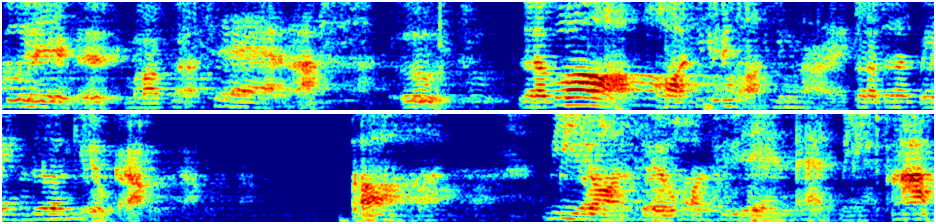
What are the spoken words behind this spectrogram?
ก็เลยอยากจะมาแชร์นะเออแล้วก็คอร์สที่ไปสอนที่ไหนก็จะเป็นเรื่องเกี่ยวกับ Beyond Self Confidence and Makeup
